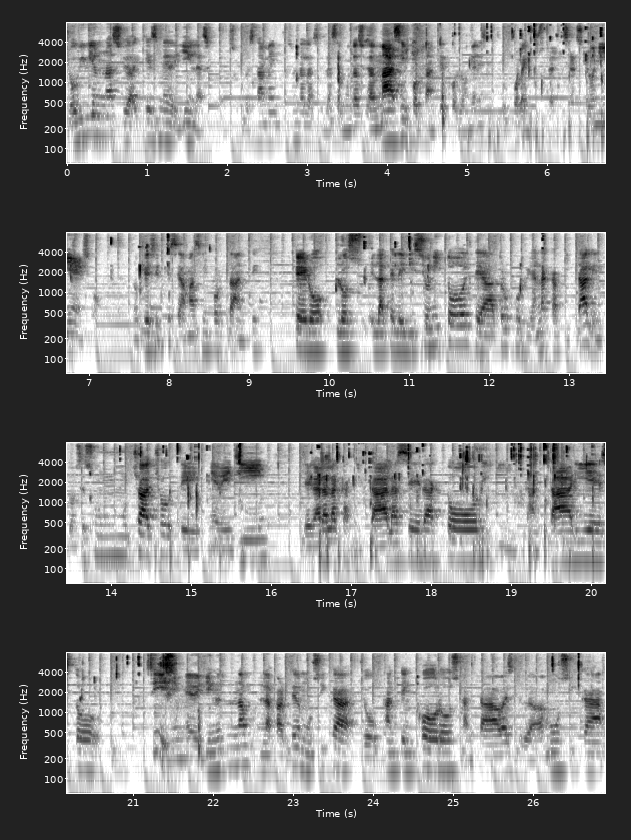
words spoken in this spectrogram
yo viví en una ciudad que es Medellín, la, supuestamente es una de las, la segunda ciudad más importante de Colombia en este por la industrialización y eso. No quiere decir que sea más importante, pero los, la televisión y todo el teatro ocurría en la capital. Entonces un muchacho de Medellín llegar a la capital a ser actor y cantar y esto, sí, en Medellín en la parte de música yo canté en coros, cantaba, estudiaba música,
